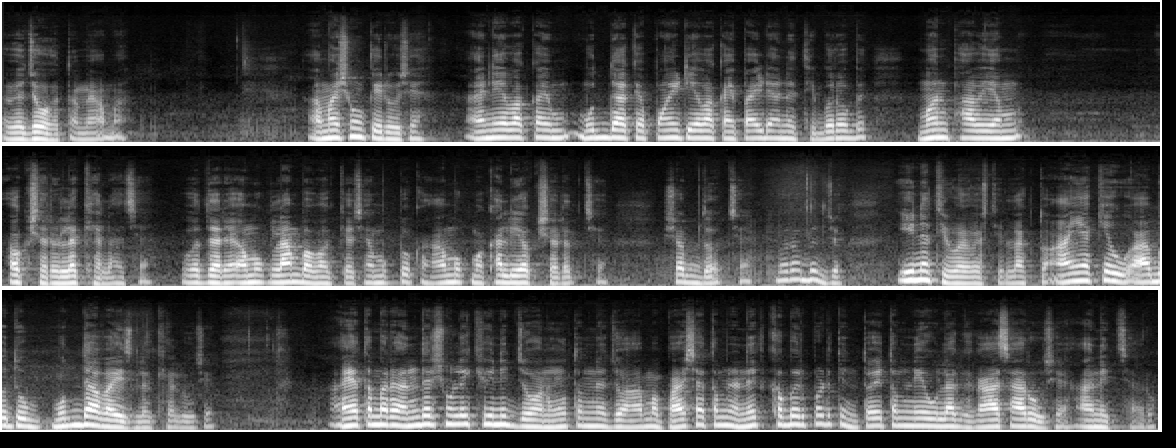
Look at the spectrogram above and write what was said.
હવે જુઓ તમે આમાં. આમાં શું કર્યું છે? આને એવા કંઈ મુદ્દા કે પોઈન્ટ એવા કાંઈ પાડ્યા નથી, બરાબર? મન ફાવે એમ અક્ષર લખેલા છે. વધારે અમુક લાંબા વાક્ય છે, અમુક ટૂંકા, અમુકમાં ખાલી અક્ષર જ છે, શબ્દો જ છે. બરાબર જો એ નથી વ્યવસ્થિત લાગતો. અહીંયા કેવું, આ બધું મુદ્દા વાઇઝ લખેલું છે. અહીંયા તમારે અંદર શું લખ્યું એ નથી જોવાનું. હું તમને જો આમાં ભાષા તમને નથી ખબર પડતી ને તોય તમને એવું લાગે કે આ સારું છે, આ જ સારું.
